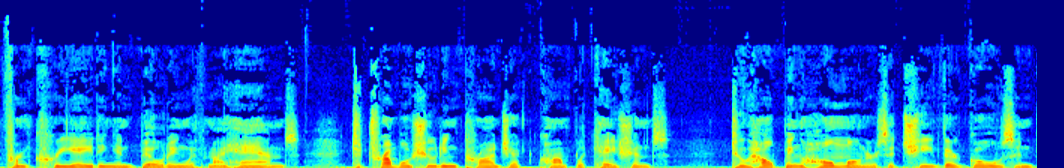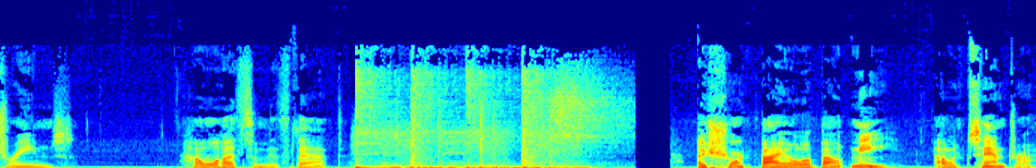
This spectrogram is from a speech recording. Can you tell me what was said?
from creating and building with my hands, to troubleshooting project complications, to helping homeowners achieve their goals and dreams. How awesome is that? A short bio about me, Alexandra.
